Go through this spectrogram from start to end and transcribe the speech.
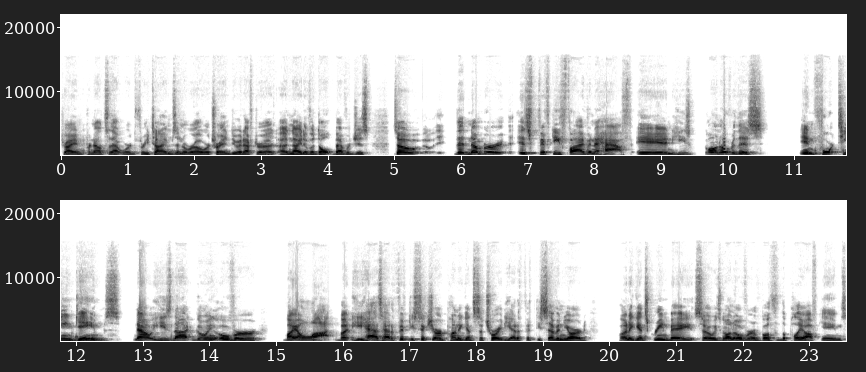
try and pronounce that word three times in a row or try and do it after a, a night of adult beverages. So the number is 55 and a half, and he's gone over this in 14 games. Now, he's not going over by a lot, but he has had a 56 yard punt against Detroit. He had a 57 yard punt against Green Bay. So he's gone over in both of the playoff games.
